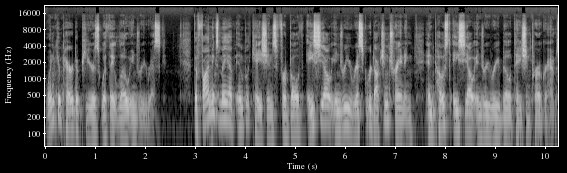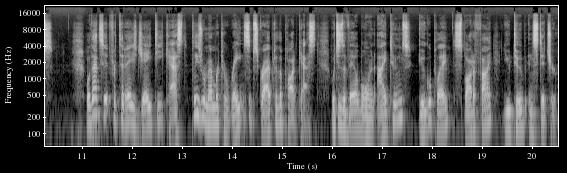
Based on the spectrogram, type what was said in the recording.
when compared to peers with a low injury risk. The findings may have implications for both ACL injury risk reduction training and post ACL injury rehabilitation programs. Well, that's it for today's JT Cast. Please remember to rate and subscribe to the podcast, which is available on iTunes, Google Play, Spotify, YouTube, and Stitcher.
